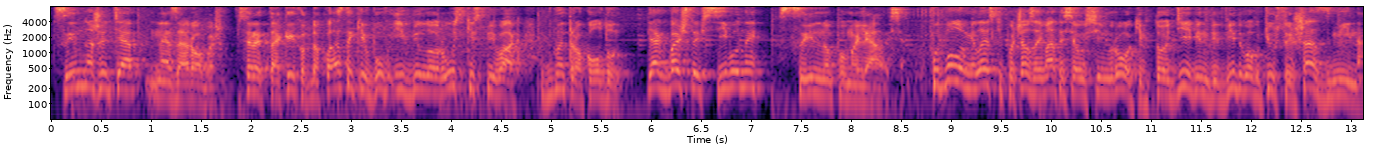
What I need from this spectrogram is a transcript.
цим на життя не заробиш. Серед таких однокласників був і білоруський співак Дмитро Колдун. Як бачите, всі вони сильно помилялися. Футболом Мілевський почав займатися у 7 років. Тоді він відвідував Дю США зміна.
